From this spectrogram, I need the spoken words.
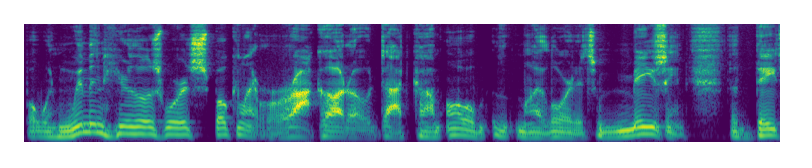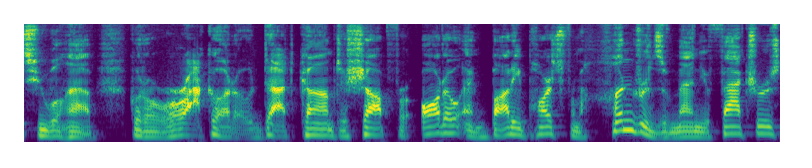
but when women hear those words spoken like rockauto.com, oh my lord, it's amazing the dates you will have. Go to rockauto.com to shop for auto and body parts from hundreds of manufacturers.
